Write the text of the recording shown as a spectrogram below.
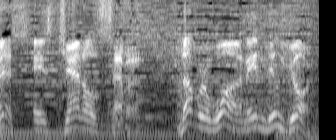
This is Channel 7, number one in New York.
